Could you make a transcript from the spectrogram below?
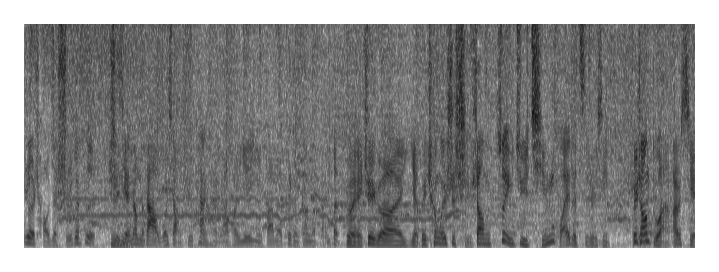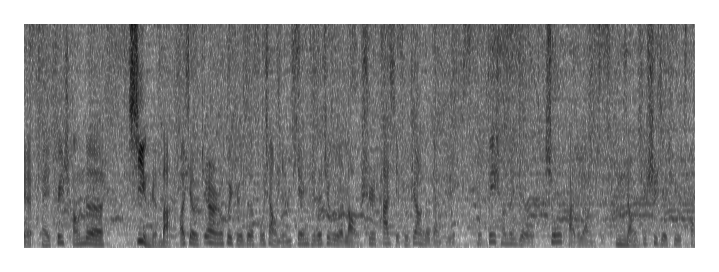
热潮的十个字，世界那么大，我想去看看，然后也引发了各种各样的版本。对，这个也被称为是史上最具情怀的辞职信，非常短，而且哎，非常的。吸引人吧，而且这让人会觉得浮想联翩，觉得这个老师他写出这样的感觉，非常的有胸怀的样子，想要去世界去闯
